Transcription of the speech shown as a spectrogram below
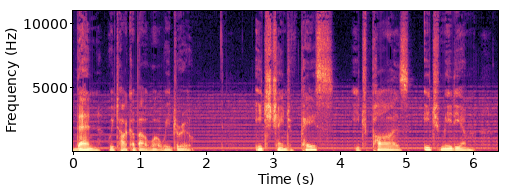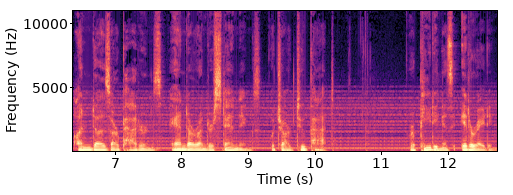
Then we talk about what we drew. Each change of pace, each pause, each medium undoes our patterns and our understandings, which are too pat. Repeating is iterating,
